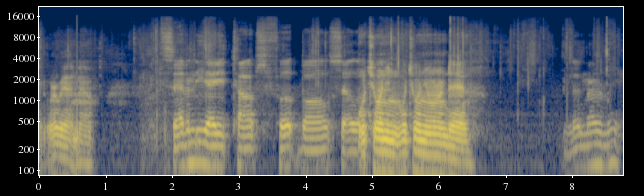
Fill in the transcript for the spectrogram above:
Alright, where are we at now? 78 Topps football sell. Which one you which one you wanna do? Doesn't matter to me.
